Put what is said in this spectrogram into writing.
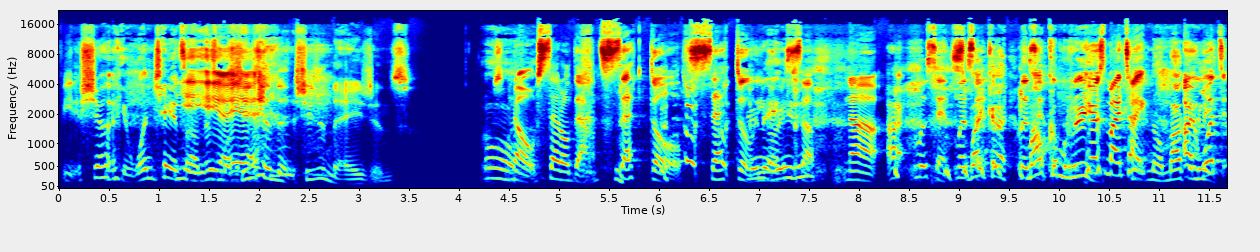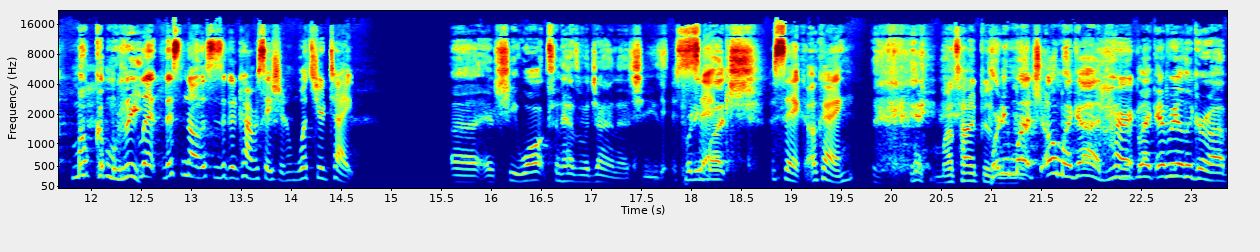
for you to show. get one chance Yeah, out this yeah, mother- yeah. She's into she's into Asians. Oh, No, settle down, settle, settle You're an yourself. Nah, all right, listen, listen, Micah- listen. Malcolm Reed. Here's my type. No, All Malcolm right, Lee. what's Malcolm Reed. let, this? No, this is a good conversation. What's your type? Uh, if she walks and has a vagina, she's pretty Sick. much, Sick. Okay. My type is pretty much. Oh my God, you Her- look like every other girl I've,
